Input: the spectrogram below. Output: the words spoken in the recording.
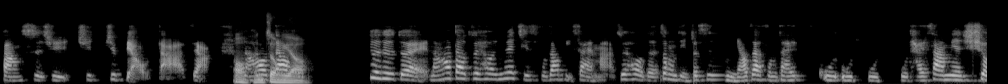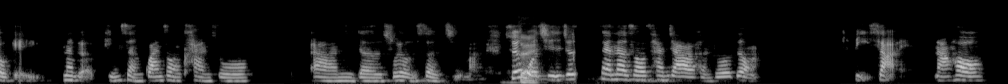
方式去去去表达这样，哦，然后到很重要。对对对，然后到最后，因为其实服装比赛嘛，最后的重点就是你要在服装舞舞舞舞台上面秀给那个评审观众看说，说啊、呃、你的所有的设计嘛。所以我其实就在那时候参加了很多这种比赛，然后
